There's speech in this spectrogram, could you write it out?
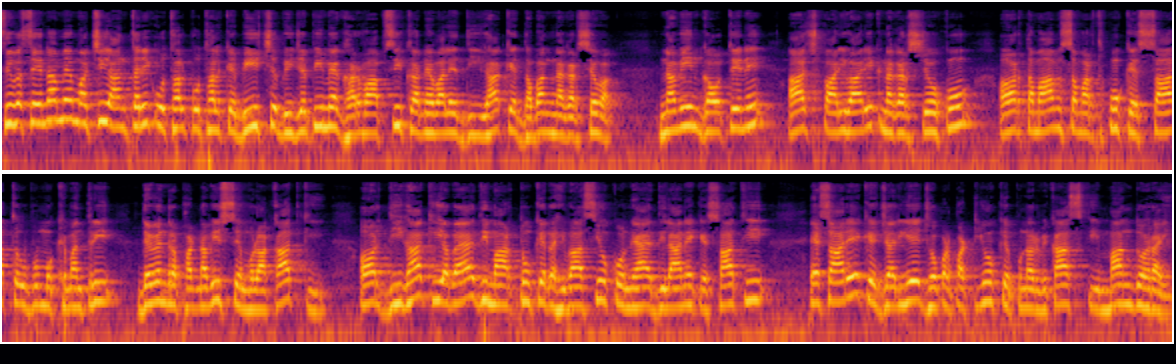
शिवसेना में मची आंतरिक उथल पुथल के बीच बीजेपी में घर वापसी करने वाले दीघा के दबंग नगर सेवक नवीन गौते ने आज पारिवारिक नगर सेवकों और तमाम समर्थकों के साथ उप मुख्यमंत्री देवेंद्र फडणवीस से मुलाकात की और दीघा की अवैध इमारतों के रहवासियों को न्याय दिलाने के साथ ही एसआरए के ज़रिए झोपड़पट्टियों के पुनर्विकास की मांग दोहराई।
